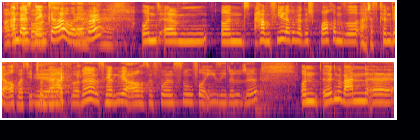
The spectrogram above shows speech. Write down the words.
Out Andersdenker, whatever. Ja, ja. Und, ähm, und haben viel darüber gesprochen, so, ach, das können wir auch, was die Tunde Ja. hat, so, ne? Das können wir auch, ist voll smooth, voll easy. da, da, da. Und irgendwann äh,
